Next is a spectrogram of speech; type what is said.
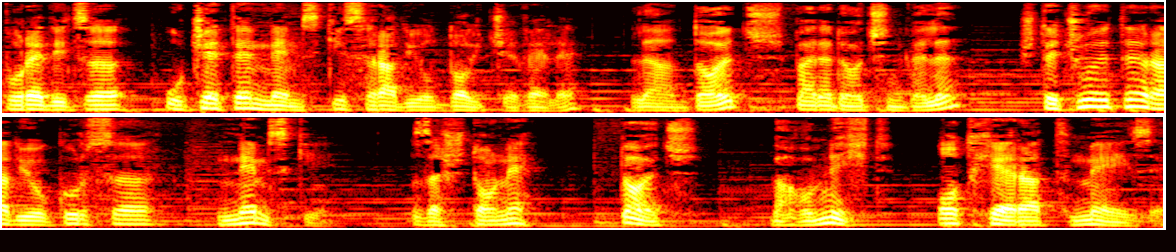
поредица Учете немски с радио Deutsche Welle Lern Deutsch bei der Deutschen Welle. ще чуете радиокурса Немски. Защо не? Deutsch. Warum nicht? От Херат Мейзе.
